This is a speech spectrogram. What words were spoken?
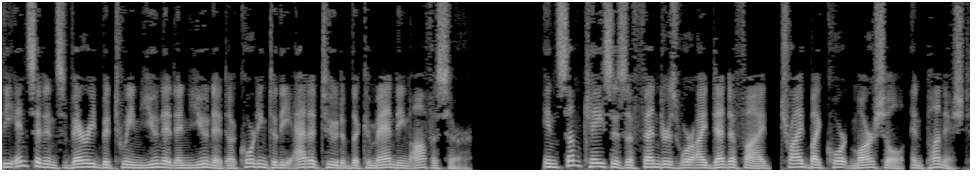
The incidents varied between unit and unit according to the attitude of the commanding officer. In some cases offenders were identified, tried by court-martial, and punished.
